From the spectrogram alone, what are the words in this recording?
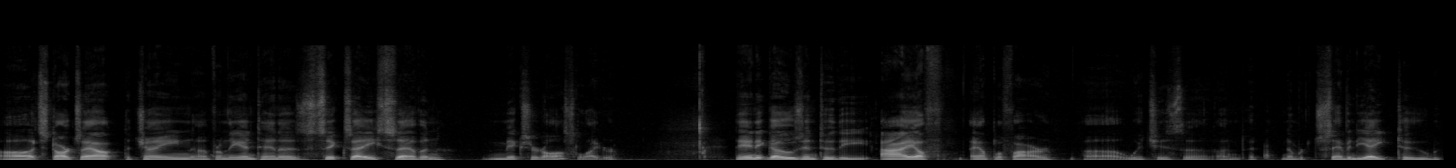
Uh, it starts out the chain uh, from the antenna is 6A7 mixer oscillator. Then it goes into the IF amplifier, uh, which is a, a, number 78 tube.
